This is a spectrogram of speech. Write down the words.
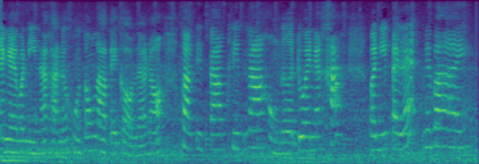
ยังไงวันนี้นะคะเนิร์ดคงต้องลาไปก่อนแล้วเนาะ ฝากติดตามคลิปหน้าของเนิร์ดด้วยนะคะ วันนี้ไปแล้ว บ๊ายบาย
